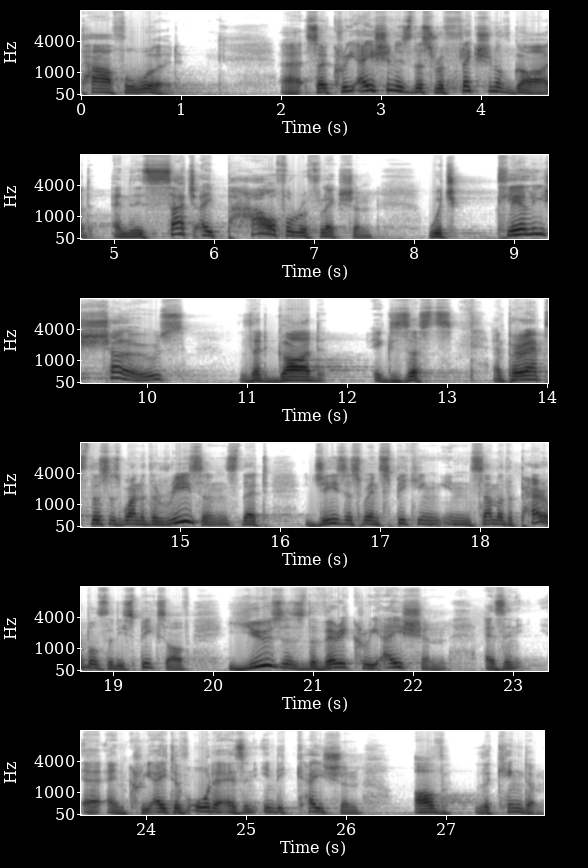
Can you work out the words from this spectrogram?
powerful word. Uh, so creation is this reflection of God and is such a powerful reflection which clearly shows that God exists. And perhaps this is one of the reasons that Jesus, when speaking in some of the parables that he speaks of, uses the very creation as an uh, and creative order as an indication of the kingdom.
